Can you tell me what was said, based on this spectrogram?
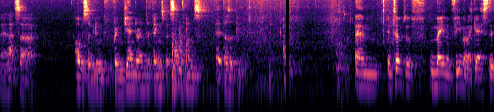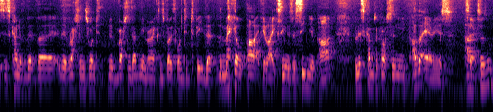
uh, that's a. Obviously, we don't bring gender into things, but sometimes it does appear. Um, in terms of male and female, I guess this is kind of a bit of a, the Russians wanted the Russians and the Americans both wanted to be the, the male part, if you like, seen as the senior part, but this comes across in other areas. Uh, Sexism.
